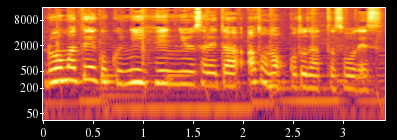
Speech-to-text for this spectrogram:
ローマ帝国に編入された後のことだったそうです。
